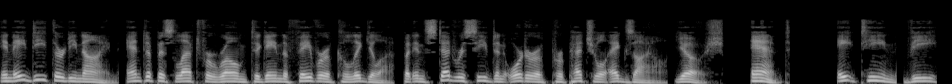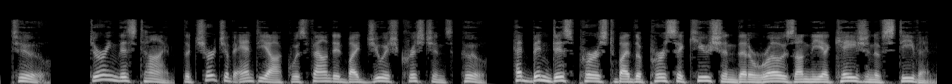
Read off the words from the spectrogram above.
In AD 39, Antipas left for Rome to gain the favor of Caligula, but instead received an order of perpetual exile, Yosh. Ant. 18, v. 2. During this time, the Church of Antioch was founded by Jewish Christians, who had been dispersed by the persecution that arose on the occasion of Stephen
